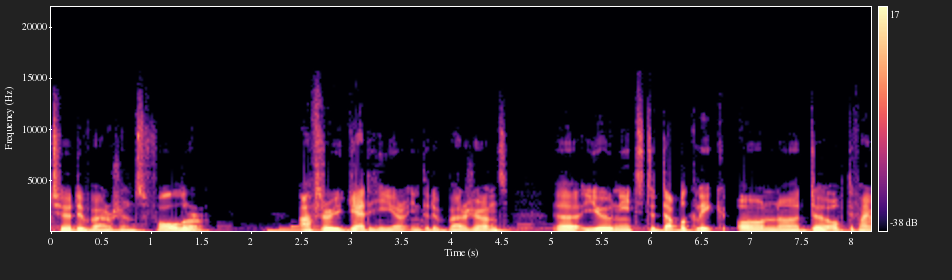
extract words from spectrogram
to the versions folder. After you get here into the versions, uh, you need to double click on uh, the Optifine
